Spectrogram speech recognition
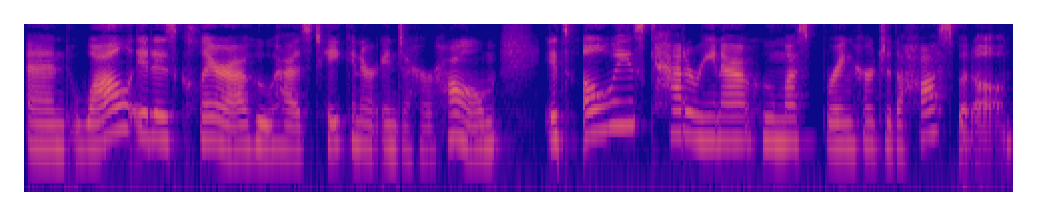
And while it is Klara who has taken her into her home, it's always Katerina who must bring her to the hospital.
